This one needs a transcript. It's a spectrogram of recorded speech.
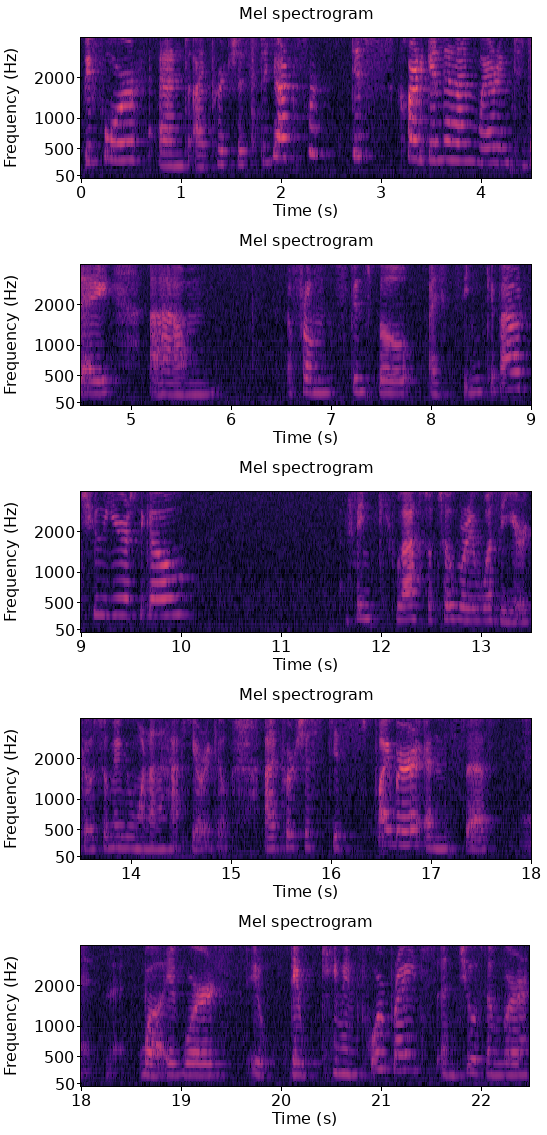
before, and I purchased the yarn for this cardigan that I'm wearing today um, from Spinspul, I think about two years ago. I think last October it was a year ago, so maybe one and a half year ago. I purchased this fiber and it's, uh, well, it were it, they came in four braids and two of them were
